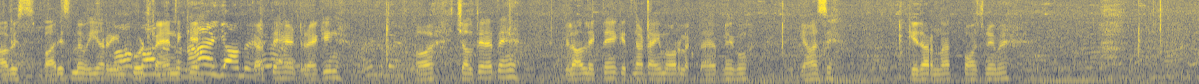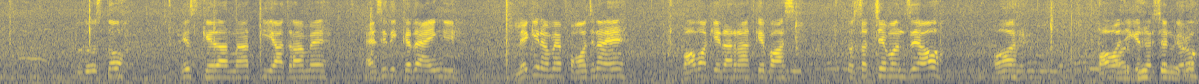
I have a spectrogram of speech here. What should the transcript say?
अब इस बारिश में भैया रेनकोट पहन के करते हैं ट्रैकिंग और चलते रहते हैं। फ़िलहाल देखते हैं कितना टाइम और लगता है अपने को यहाँ से केदारनाथ पहुँचने में। तो दोस्तों इस केदारनाथ की यात्रा में ऐसी दिक्कतें आएँगी लेकिन हमें पहुँचना है बाबा केदारनाथ के पास। तो सच्चे मन से आओ और बाबा जी के दर्शन करो।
